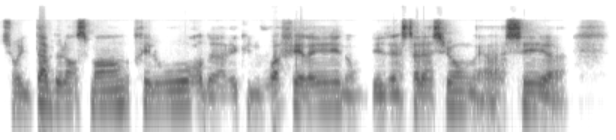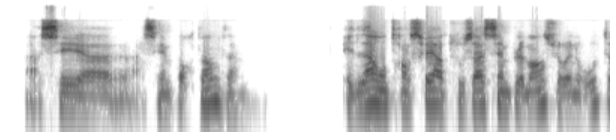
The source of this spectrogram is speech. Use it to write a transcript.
sur une table de lancement très lourde avec une voie ferrée, donc des installations assez assez assez importantes. Et là, on transfère tout ça simplement sur une route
